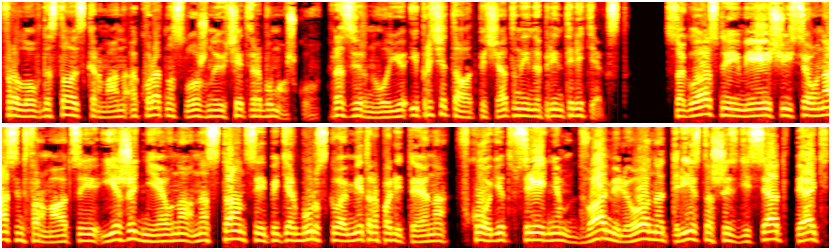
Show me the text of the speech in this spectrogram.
Фролов достал из кармана аккуратно сложенную в четверо бумажку, развернул ее и прочитал отпечатанный на принтере текст. Согласно имеющейся у нас информации, ежедневно на станции петербургского метрополитена входит в среднем 2 миллиона 365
